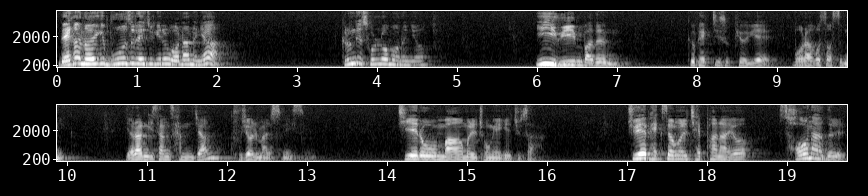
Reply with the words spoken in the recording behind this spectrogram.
내가 너에게 무엇을 해주기를 원하느냐? 그런데 솔로몬은요, 이 위임받은 그 백지수표 위에 뭐라고 썼습니까? 열왕기상 3장 9절 말씀에 있습니다. 지혜로운 마음을 종에게 주사 주의 백성을 재판하여 선악을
